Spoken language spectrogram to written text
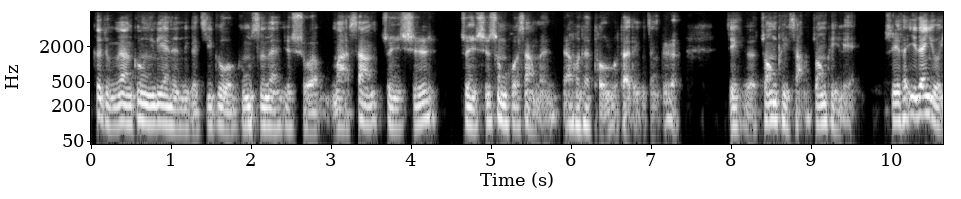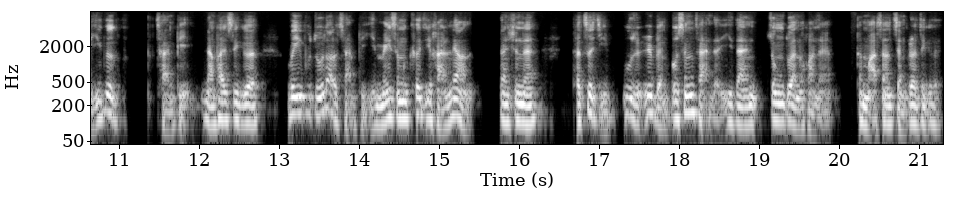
各种各样供应链的那个机构公司呢，就说马上准时。准时送货上门，然后他投入他这个整个这个装配厂、装配链，所以他一旦有一个产品，哪怕是一个微不足道的产品，也没什么科技含量，但是呢，他自己不日本不生产的，一旦中断的话呢，他马上整个这个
